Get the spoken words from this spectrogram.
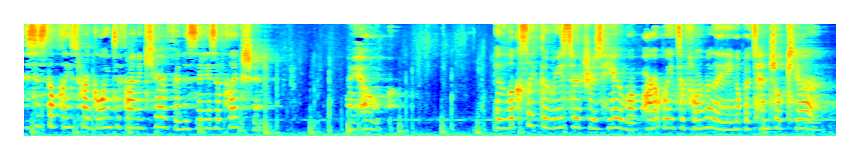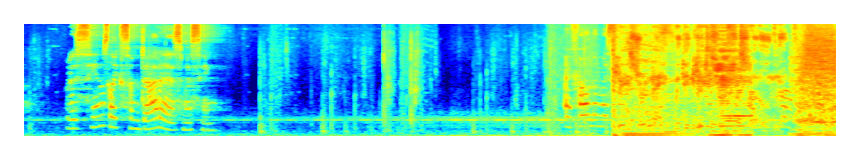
This is the place we're going to find a cure for the city's affliction. I hope. It looks like the researchers here were partway to formulating a potential cure, but it seems like some data is missing. I found the missing. Please remain within the zone.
